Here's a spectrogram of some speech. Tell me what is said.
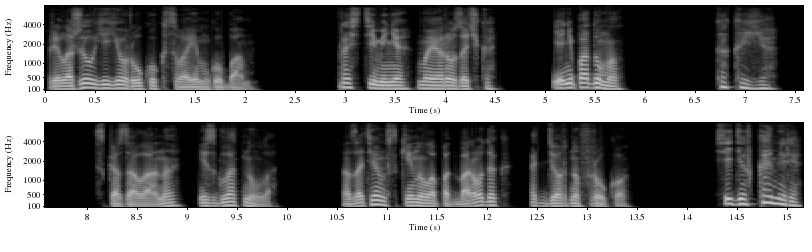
приложил ее руку к своим губам. «Прости меня, моя розочка. Я не подумал». «Как и я», — сказала она и сглотнула, а затем вскинула подбородок, отдернув руку. «Сидя в камере,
